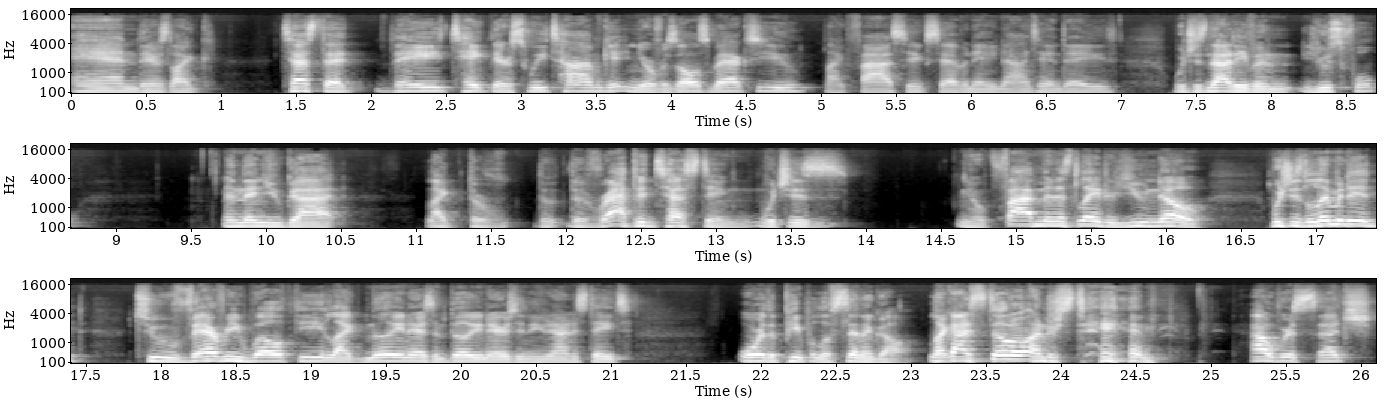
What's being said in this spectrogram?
And there's like tests that they take their sweet time getting your results back to you, like five, six, seven, eight, nine, ten days, which is not even useful. And then you got like the, the, the rapid testing, which is, you know, five minutes later, you know, which is limited to very wealthy, like millionaires and billionaires in the United States or the people of Senegal. Like, I still don't understand how we're such.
